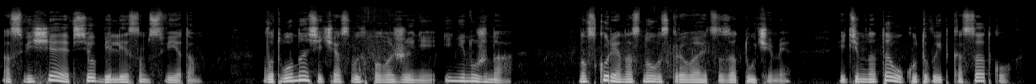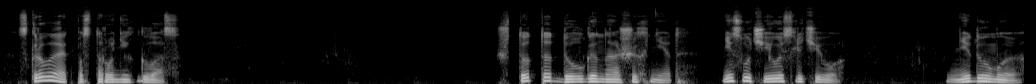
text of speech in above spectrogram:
освещая все белесым светом. Вот луна сейчас в их положении и не нужна. Но вскоре она снова скрывается за тучами, и темнота укутывает касатку, скрывая от посторонних глаз. Что-то долго наших нет. Не случилось ли чего? Не думаю.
